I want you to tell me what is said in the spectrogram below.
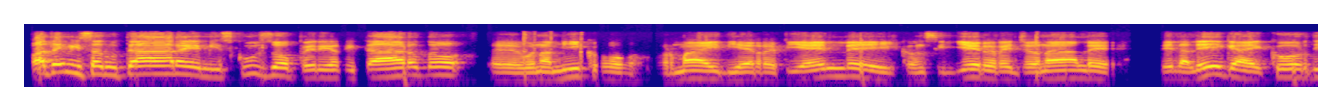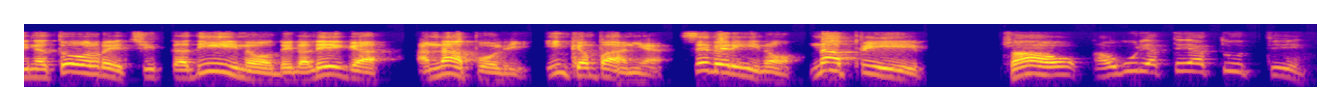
Fatemi salutare, mi scuso per il ritardo, eh, un amico ormai di RPL, il consigliere regionale della Lega e coordinatore cittadino della Lega a Napoli, in Campania, Severino Nappi. Ciao, auguri a te e a tutti.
